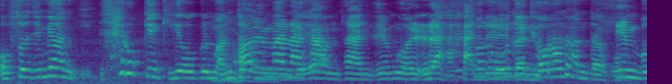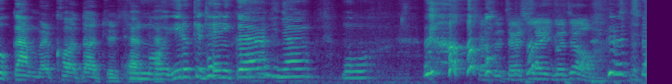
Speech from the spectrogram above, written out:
없어지면 이- 새롭게 기억을 만들어 얼마나 감사한지 몰라. 저는 오늘 늙은 결혼한다고. 신부감을 걷어주셨다. 어머 이렇게 되니까 그냥 뭐 그래서 제가 신랑인 거죠? 그렇죠.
